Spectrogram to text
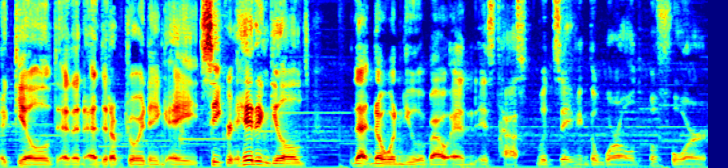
a guild and then ended up joining a secret hidden guild that no one knew about and is tasked with saving the world before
